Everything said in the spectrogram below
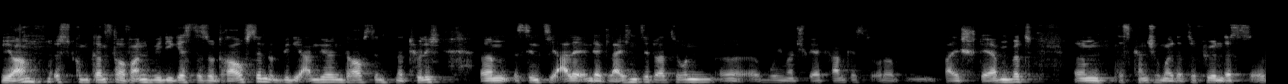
Ja, es kommt ganz darauf an, wie die Gäste so drauf sind und wie die Angehörigen drauf sind. Natürlich ähm, sind sie alle in der gleichen Situation, äh, wo jemand schwer krank ist oder bald sterben wird. Ähm, das kann schon mal dazu führen, dass äh,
